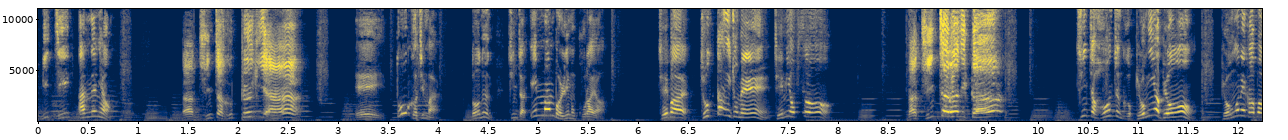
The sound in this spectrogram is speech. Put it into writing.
믿지 않는 형. 나 진짜 흡혈귀야. 에이 또 거짓말. 너는 진짜 입만 벌리는 구라야. 제발 적당히 좀 해. 재미없어. 나 진짜라니까. 진짜 허언증 그거 병이야 병. 병원에 가봐.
